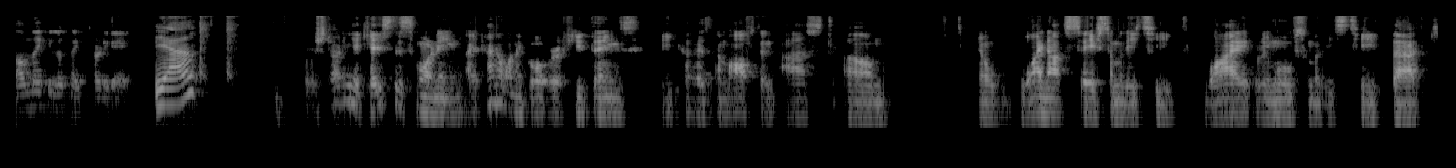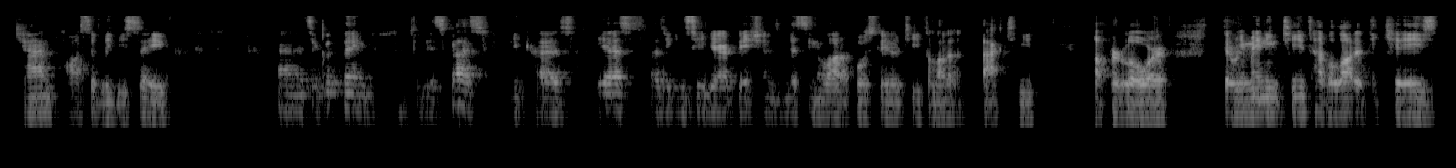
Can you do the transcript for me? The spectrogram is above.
I'll make you look like 38. Yeah? We're starting a case this morning. I kind of want to go over a few things because I'm often asked, um, you know, why not save some of these teeth? Why remove some of these teeth that can possibly be saved? And it's a good thing to discuss because, yes, as you can see here, patients missing a lot of posterior teeth, a lot of back teeth, upper, lower. The remaining teeth have a lot of decays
